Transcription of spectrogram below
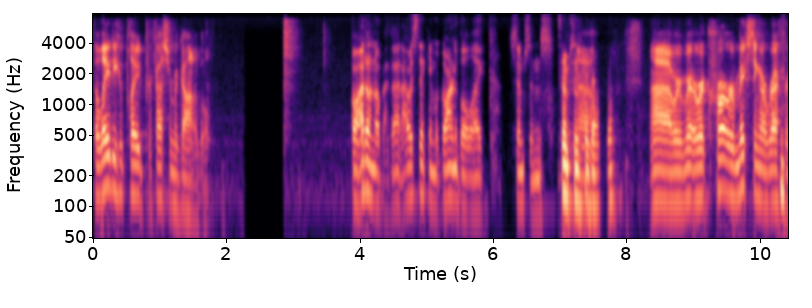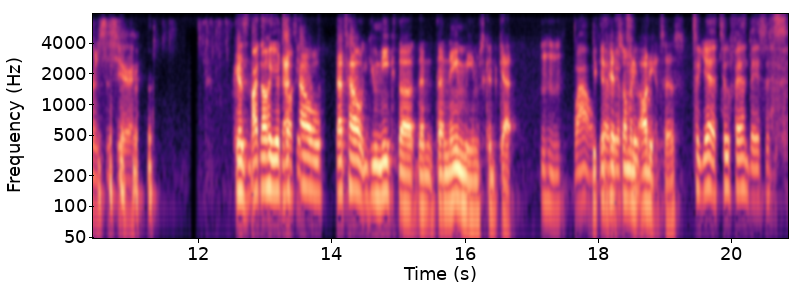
The lady who played Professor McGonagall. oh, I don't know about that. I was thinking McGarnagle like Simpsons. Simpsons. Uh, Uh, we're we're we're, cr- we're mixing our references here. because I know who you're that's talking. about. that's how unique the, the the name memes could get. hmm Wow. You could yeah, hit have so many two, audiences. So yeah, two fan bases.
